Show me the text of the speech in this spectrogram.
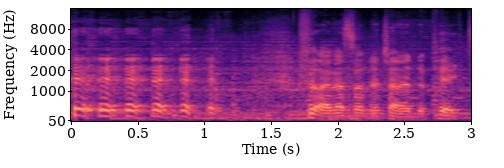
I feel like that's what they're trying to depict.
